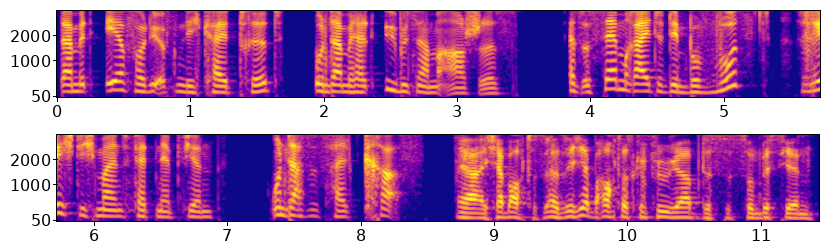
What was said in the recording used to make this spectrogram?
damit er vor die Öffentlichkeit tritt und damit halt übelst am Arsch ist. Also Sam reitet dem bewusst richtig mal ins Fettnäpfchen. Und das ist halt krass. Ja, ich habe auch das, also ich habe auch das Gefühl gehabt, dass es so ein bisschen,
